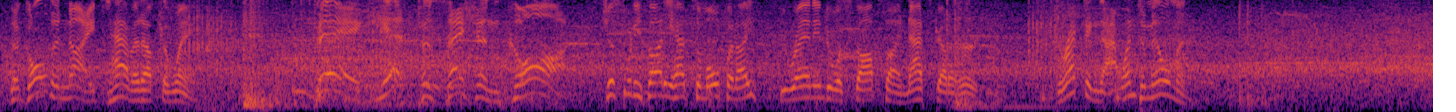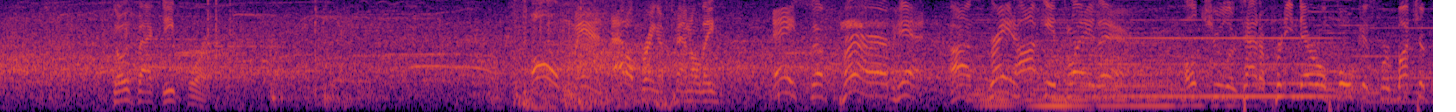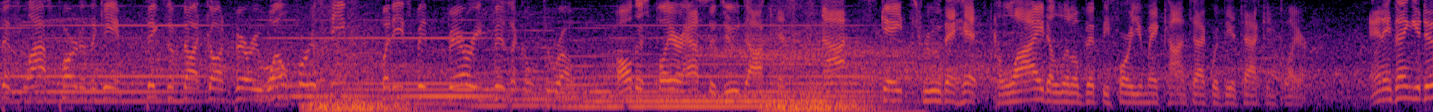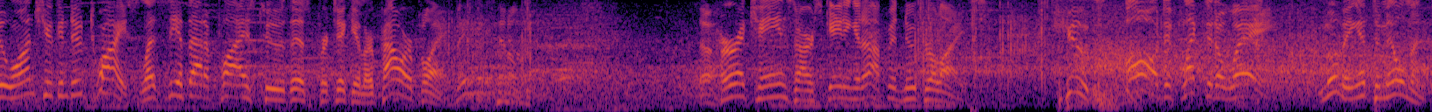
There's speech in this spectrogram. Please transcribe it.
The Golden Knights have it up the wing. Big hit. Possession gone. Just when he thought he had some open ice, he ran into a stop sign. That's got to hurt. Directing that one to Millman. Goes back deep for it. Oh, man, that'll bring a penalty. A superb hit. A great hockey play there. Altshuler's had a pretty narrow focus for much of this last part of the game. Things have not gone very well for his team, but he's been very physical throughout. All this player has to do, Doc, is not skate through the hit. Glide a little bit before you make contact with the attacking player. Anything you do once, you can do twice. Let's see if that applies to this particular power play. The Hurricanes are skating it up at neutral ice. Shoots. Oh, deflected away. Moving it to Millman.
